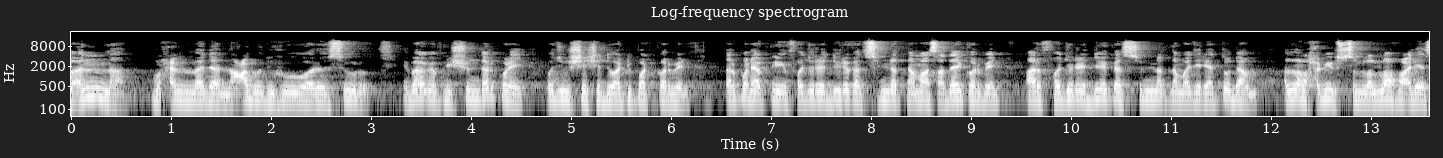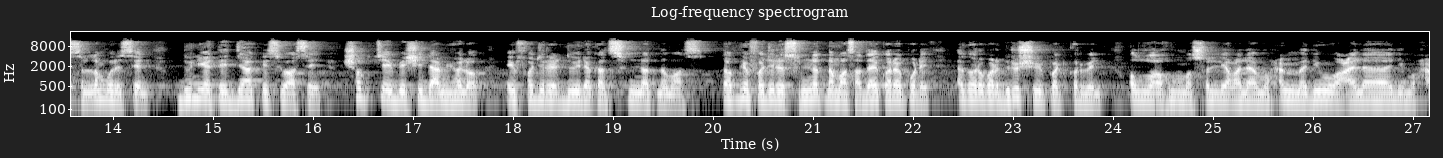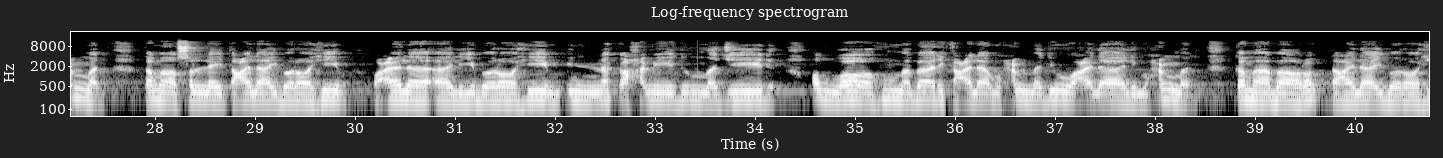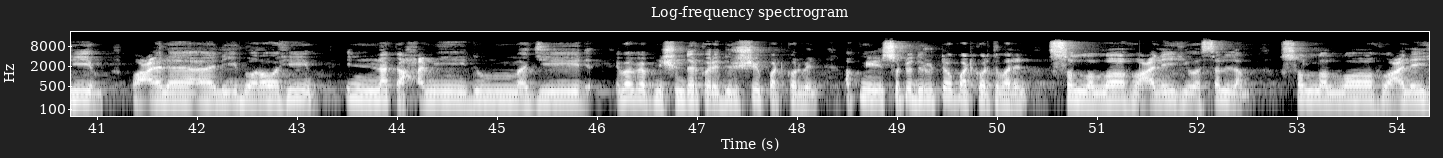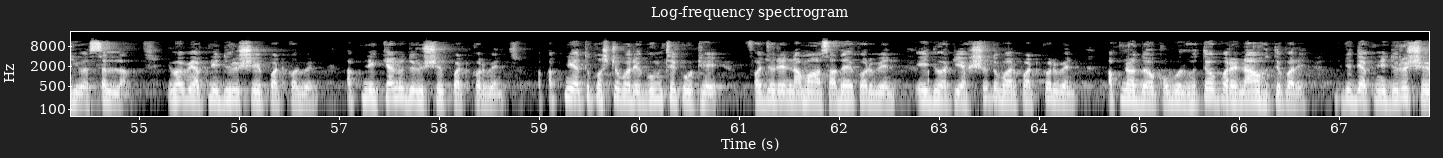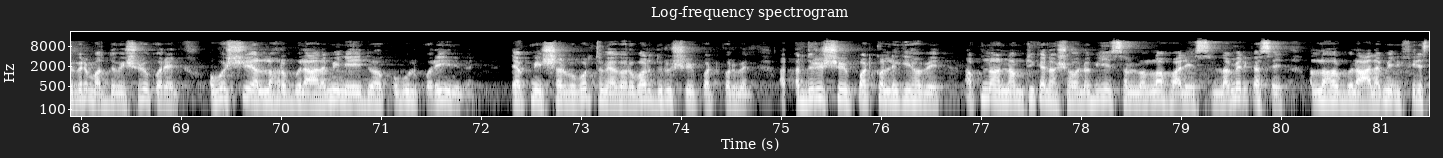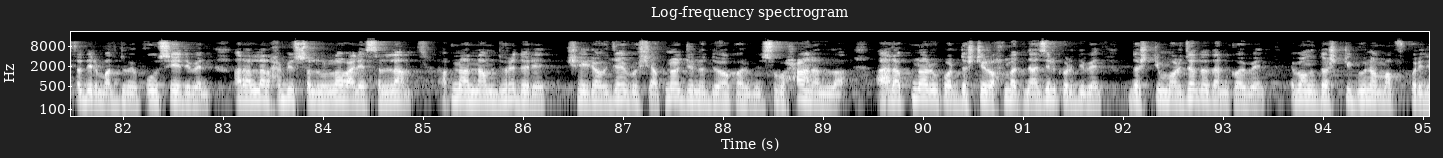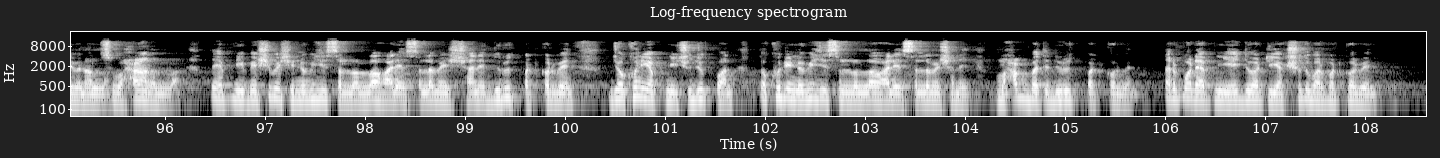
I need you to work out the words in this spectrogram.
আন্না মুহাম্মাদান আবদুহু ওয়া রাসূলুহু। এভাবে আপনি সুন্দর করে অজুর শেষে দোয়াটি পাঠ করবেন। তারপরে আপনি ফজরের দুই রেখাত সুন্নত নামাজ আদায় করবেন। আর ফজরের দুই রেখাত সুন্নত নামাজের এত দাম আল্লাহ হাবিব সাল্লাহ আলিয়াল্লাম বলেছেন, দুনিয়াতে যা কিছু আছে, সবচেয়ে বেশি দামি হলো এই ফজরের দুই রেখাত সুন্নত নামাজ। তো আপনি ফজরের সুন্নত নামাজ আদায় করার পরে এগারো বার দৃশ্য পাঠ করবেন আল্লাহ সাল্লি আলা মুহাম্মদ আলা আলী মুহাম্মদ কামা সাল্লাই তালা ইব্রাহিম وعلى آل إبراهيم إنك حميد مجيد اللهم بارك على محمد وعلى آل محمد كما باركت على إبراهيم وعلى آل إبراهيم إنك حميد مجيد এভাবে আপনি সুন্দর করে দৃশ্য পাঠ করবেন আপনি ছোট দূরটাও পাঠ করতে পারেন সাল্লাহ আলিহি ওয়াসাল্লাম সাল্লাহ আলহি আসাল্লাম এভাবে আপনি দুরুশেব পাঠ করবেন। আপনি কেন দুরুশে পাঠ করবেন? আপনি এত কষ্ট করে ঘুম থেকে উঠে ফজরের নামাজ আদায় করবেন, এই দোয়াটি একশতবার পাঠ করবেন, আপনার দোয়া কবুল হতেও পারে, নাও হতে পারে। যদি আপনি দুরুশরীফের মাধ্যমে শুরু করেন, অবশ্যই আল্লাহ রবুল্লা আলমিন এই দোয়া কবুল করেই নেবেন। আপনি সর্বপ্রথম এগারো বার দুরুশরীফ পাঠ করবেন। আর দুরুশরীফ পাঠ করলে কি হবে? আপনার নাম, ঠিকানা সহ নবী সাল্লাহ আলী সাল্লামের কাছে আল্লাহ রব্বুল আলমিন ফিরিস্তাদের মাধ্যমে পৌঁছে দেবেন। আর আল্লাহর হাবিব সাল্লাহ আলী সাল্লাম আপনার নাম ধরে ধরে সেই রওজায় বসে আপনার জন্য দোয়া করবে। সুবহান আল্লাহ আর আপনার উপর দশটি রহমত নাজিল করে দিবেন, দশটি মর্যাদা দান করবেন এবং দশটি গুণা মাফ করে দিবেন আল্লাহ। সুবহান আল্লাহ তাই আপনি বেশি বেশি নবীজি সাল্লাহ আলিয়া সাল্লামের শানে দূরত পাঠ করবেন। যখনই আপনি সুযোগ পান তখনই নবীজি সাল্লাহ আলিয়া সাল্লামের শানে মোহাব্বতে দূরত পাঠ করবেন তারপরে আপনি এই দোয়াটি একশতবার পাঠ করবেন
